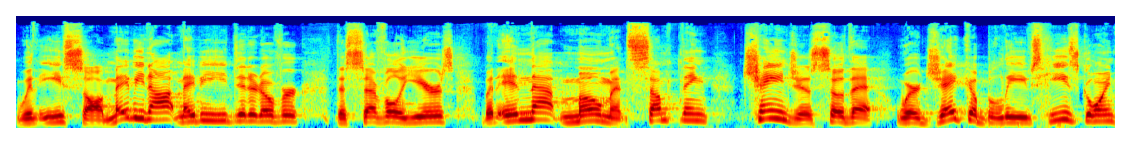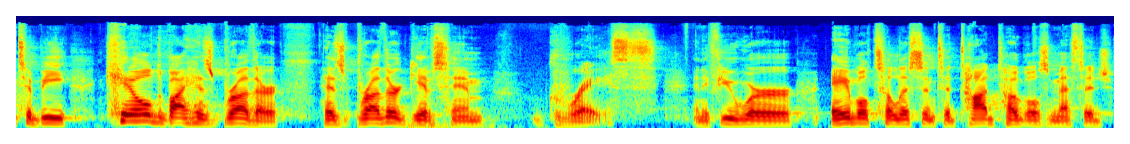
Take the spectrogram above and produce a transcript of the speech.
with Esau. Maybe not, maybe he did it over the several years, but in that moment, something changes so that where Jacob believes he's going to be killed by his brother, his brother gives him grace. And if you were able to listen to Todd Tuggle's message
